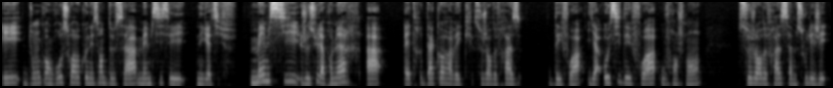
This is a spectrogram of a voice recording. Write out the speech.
et donc en gros sois reconnaissante de ça même si c'est négatif. Même si je suis la première à être d'accord avec ce genre de phrase des fois, il y a aussi des fois où franchement ce genre de phrase ça me saoule et j'ai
